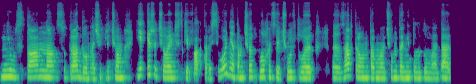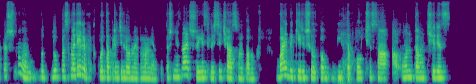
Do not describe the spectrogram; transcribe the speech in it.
неустанно с утра до ночи. Причем есть же человеческие факторы. Сегодня там человек плохо себя чувствует, э, завтра он там о чем-то не том думает. Да, это ж, ну, вот вы посмотрели в какой-то определенный момент. Это же не значит, что если сейчас он там Байдеки решил побить-то полчаса, он там через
